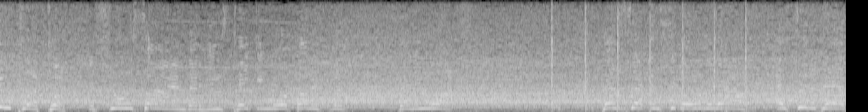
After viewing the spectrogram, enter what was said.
huge left hook, a sure sign that he's taking more punishment than he wants. Ten seconds to go in the round as Trinidad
